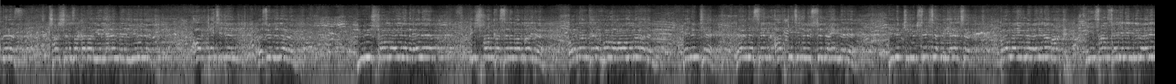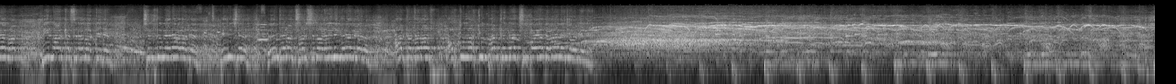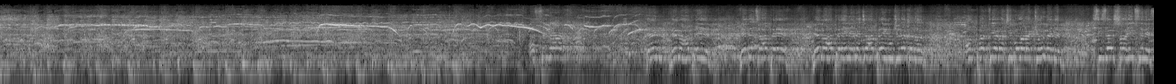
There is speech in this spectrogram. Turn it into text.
uğradınız. Çarşınıza kadar yürüyelim dedi, yürüdük. Alt geçidin, özür diliyorum. Yürüyüş konvoyunun önü İş Bankası'nın oradaydı. Oradan telefonla oğlumu aradım. Dedim ki, neredesin? Alt geçidin üstündeyim dedi. Dedim ki yüksekçe bir yere çık. Konvoyun önü mücadelede görev şahitsiniz.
